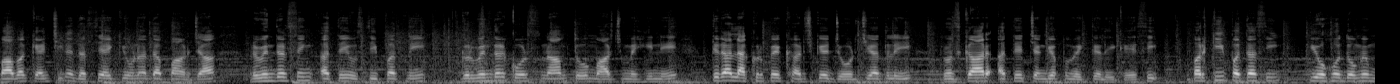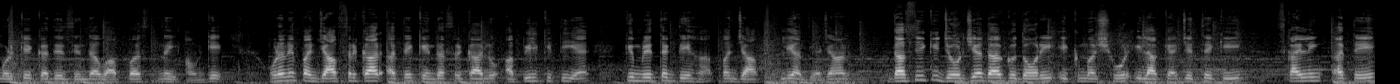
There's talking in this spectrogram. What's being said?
ਬਾਬਾ ਕੈਂਚੀ ਨੇ ਦੱਸਿਆ ਕਿ ਉਹਨਾਂ ਦਾ ਭਾਣਜਾ ਰਵਿੰਦਰ ਸਿੰਘ ਅਤੇ ਉਸ ਦੀ ਪਤਨੀ ਗੁਰਵਿੰਦਰ ਕੌਰ ਸੁਨਾਮ ਤੋਂ ਮਾਰਚ ਮਹੀਨੇ 13 ਲੱਖ ਰੁਪਏ ਖਰਚ ਕੇ ਜਾਰਜੀਆ ਦੇ ਲਈ ਰੋਜ਼ਗਾਰ ਅਤੇ ਚੰਗੇ ਭਵਿੱਖ ਦੇ ਲਈ ਗਏ ਸੀ। ਪਰ ਕੀ ਪਤਾ ਸੀ ਕਿ ਉਹ ਦੋਵੇਂ ਮੁੜ ਕੇ ਕਦੇ ਜ਼ਿੰਦਾ ਵਾਪਸ ਨਹੀਂ ਆਉਣਗੇ। ਉਹਨਾਂ ਨੇ ਪੰਜਾਬ ਸਰਕਾਰ ਅਤੇ ਕੇਂਦਰ ਸਰਕਾਰ ਨੂੰ ਅਪੀਲ ਕੀਤੀ ਹੈ ਕਿ ਮ੍ਰਿਤਕ ਦੇਹਾਂ ਪੰਜਾਬ ਲਿਆਂਦੀਆਂ ਜਾਣ। ਦੱਸੀ ਕਿ ਜੋਰਜੀਆ ਦਾ ਗੋਦੌਰੀ ਇੱਕ ਮਸ਼ਹੂਰ ਇਲਾਕਾ ਹੈ, ਜਿੱਥੇ ਕਿ ਸਕਾਈਲਿੰਗ ਅਤੇ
